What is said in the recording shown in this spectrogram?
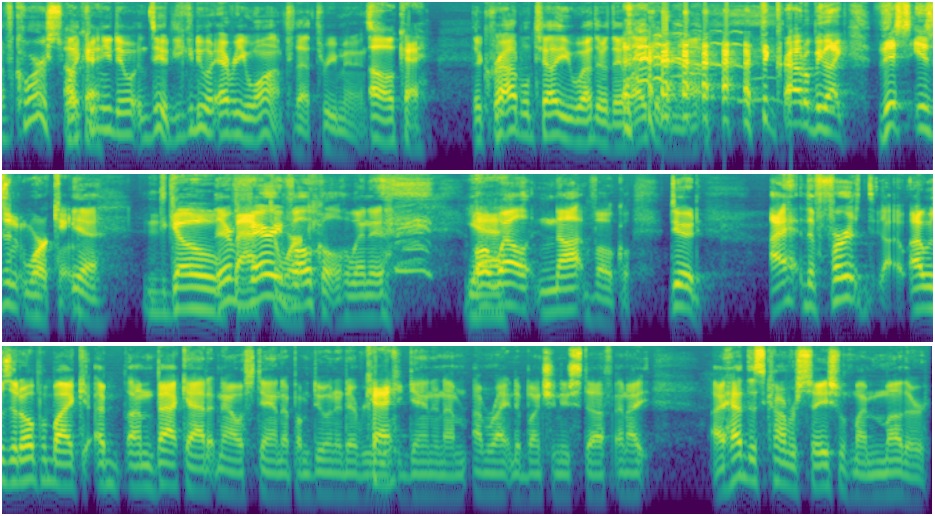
Of course. Why Okay. couldn't you do it? Dude, you can do whatever you want for that three minutes. Oh, okay. The crowd will tell you whether they like it or not. the crowd will be like, "This isn't working." Yeah. go. They're very vocal when it, Yeah. or well, not vocal, dude. I the first I was at open mic. I'm, I'm back at it now with stand up. I'm doing it every Okay. week again, and I'm I'm writing a bunch of new stuff. And I I had this conversation with my mother,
